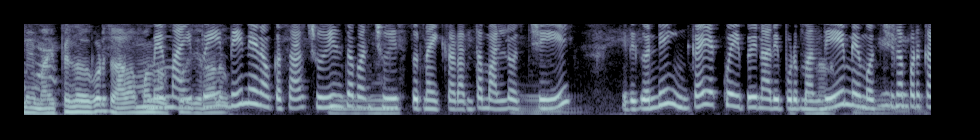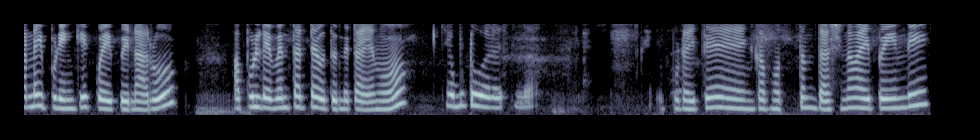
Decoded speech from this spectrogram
మేము తర్వాత కూడా చాలా మంది మేము. అయిపోయింది నేను ఒకసారి చూయిద్దామని చూయిస్తున్నా ఇక్కడంతా మళ్ళీ వచ్చి. ఇదిగోండి ఇంకా ఎక్కువ అయిపోయినారు ఇప్పుడు మంది. మేము వచ్చినప్పటికన్నా ఇప్పుడు ఇంకా ఎక్కువ అయిపోయినారు. అప్పుడు లెవెన్ థర్టీ అవుతుంది టైము. అవుతుందా? ఇప్పుడైతే ఇంకా మొత్తం దర్శనం అయిపోయింది.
